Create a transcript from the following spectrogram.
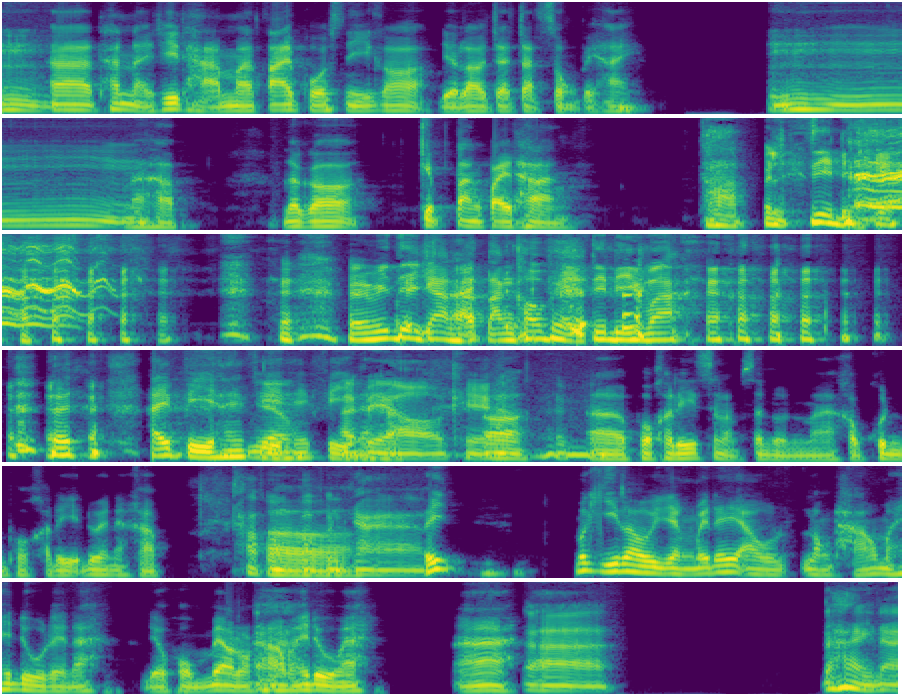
อืมถ้าท่านไหนที่ถามมาใต้โพสต์นี้ก็เดี๋ยวเราจะจัดส่งไปให้อืมนะครับ แล้วก็เก็บตังค์ปลายทาง ครับเป็นเรื่องที่ดีเป็นวิธีการหาตังค์เข้าเพจที่ดีมาก ให้ฟรีให้ฟรีเยี่ยมให้ฟรีให้ฟรีนะครับเอาโอเคก็ครับเอ่อโพคาริสนับสนุนมาขอบคุณโพคาริด้วยนะครับ ครับผมขอบคุณครับเฮ้ยเมื่อกี้เรายังไม่ได้เอารองเท้ามาให้ดูเลยนะ เดี๋ยวผมไปเอารองเท้ามาให้ดูไหมอ่า อ่า ได้ได้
